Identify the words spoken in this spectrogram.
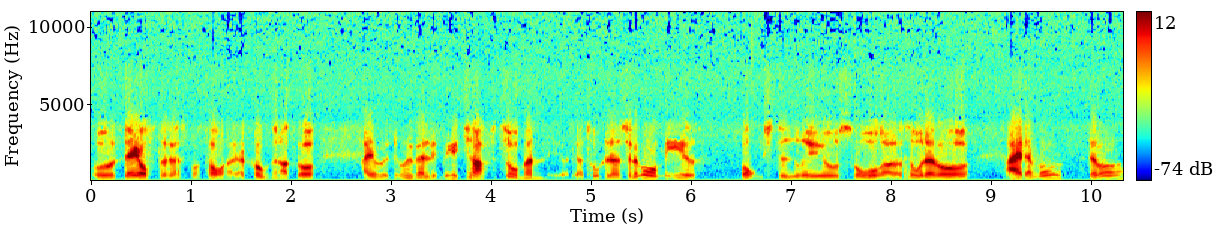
Och det är ofta den spontana reaktionen att nej, det var ju väldigt mycket kraft så men jag trodde den skulle vara mer bångstyrig och svårare så. Det var, nej den var, det var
